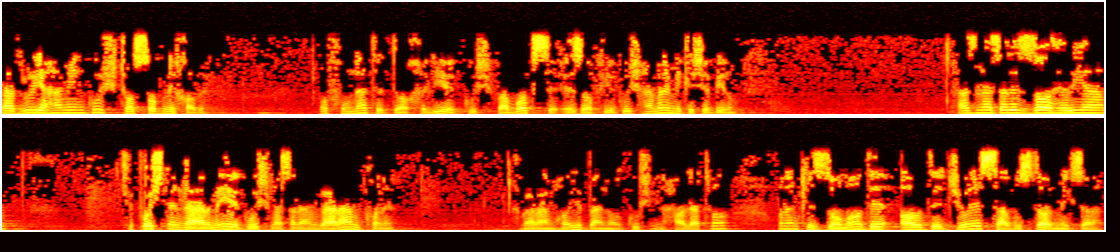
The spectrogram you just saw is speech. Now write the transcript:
بعد روی همین گوش تا صبح میخوابه. عفونت داخلی گوش و واکس اضافی گوش همه رو می‌کشه بیرون. از نظر ظاهری هم که پشت نرمه گوش مثلا ورم کنه ورم های بناگوش این حالت ها اونم که زماد آرد جو سبوستار می‌گذارن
